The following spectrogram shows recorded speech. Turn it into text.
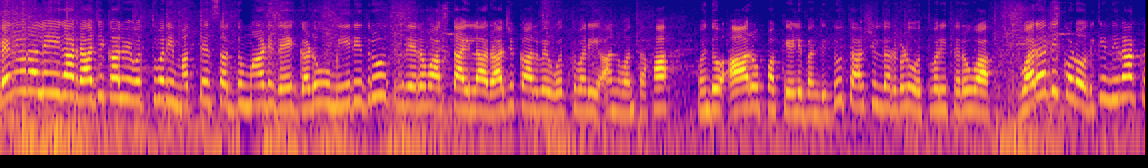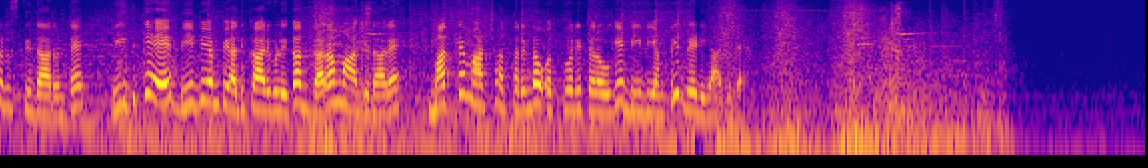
ಬೆಂಗಳೂರಲ್ಲಿ ಈಗ ರಾಜಕಾಲುವೆ ಒತ್ತುವರಿ ಮತ್ತೆ ಸದ್ದು ಮಾಡಿದೆ. ಗಡುವು ಮೀರಿದ್ರೂ ತೆರವಾಗ್ತಾ ಇಲ್ಲ. ರಾಜಕಾಲುವೆ ಒತ್ತುವರಿ ಅನ್ನುವಂತಹ ಒಂದು ಆರೋಪ ಕೇಳಿ ಬಂದಿದ್ದು. ತಹಶೀಲ್ದಾರ್ಗಳು ಒತ್ತುವರಿ ತರುವ ವರದಿ ಕೊಡೋದಕ್ಕೆ ನಿರಾಕರಿಸ್ತಿದ್ದಾರಂತೆ. ಇದಕ್ಕೆ ಬಿಬಿಎಂಪಿ ಅಧಿಕಾರಿಗಳು ಈಗ ಗರಂ ಆಗಿದ್ದಾರೆ. ಮತ್ತೆ ಮಾರ್ಚ್ ಹತ್ತರಿಂದ ಒತ್ತುವರಿ ತೆರವುಗೆ ಬಿಬಿಎಂಪಿ ರೆಡಿಯಾಗಿದೆ.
